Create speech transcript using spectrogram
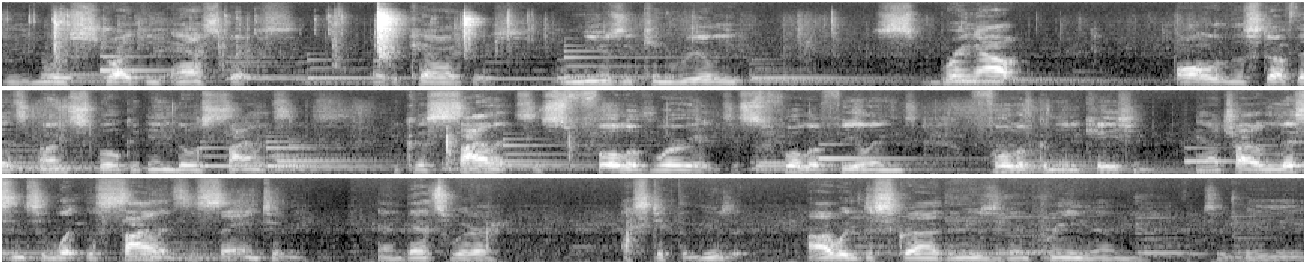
the most striking aspects of the characters. Music can really bring out all of the stuff that's unspoken in those silences because silence is full of words, it's full of feelings, full of communication. And I try to listen to what the silence is saying to me. And that's where I stick the music. I would describe the music in Premium to be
